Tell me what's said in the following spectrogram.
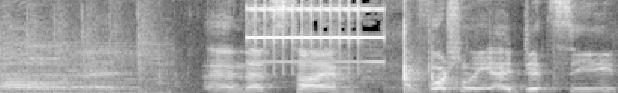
Oh, and that's time. Unfortunately, I did see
